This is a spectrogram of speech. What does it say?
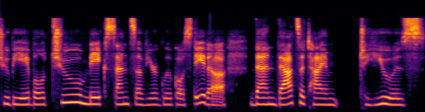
to be able to make sense of your glucose data, then that's a time to use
